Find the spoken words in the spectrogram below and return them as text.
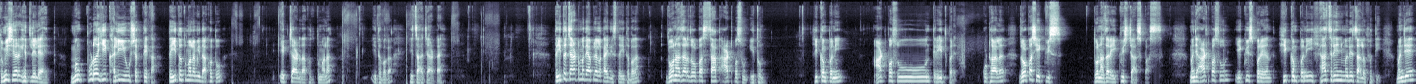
तुम्ही शेअर घेतलेले आहेत. मग पुढं ही खाली येऊ शकते का? तर इथं तुम्हाला मी दाखवतो. एक चार्ट दाखवतो तुम्हाला. इथं बघा. हिचा हा चार्ट आहे. तर इथं चार्टमध्ये आपल्याला काय दिसतं? इथं बघा. दोन हजार जवळपास सात आठपासून इथून. ही कंपनी आठपासून ते इथपर्यंत. कुठं आलं? जवळपास एकवीस. दोन हजार एकवीसच्या आसपास. म्हणजे आठपासून एकवीसपर्यंत ही कंपनी ह्याच रेंजमध्ये चालत होती. म्हणजे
